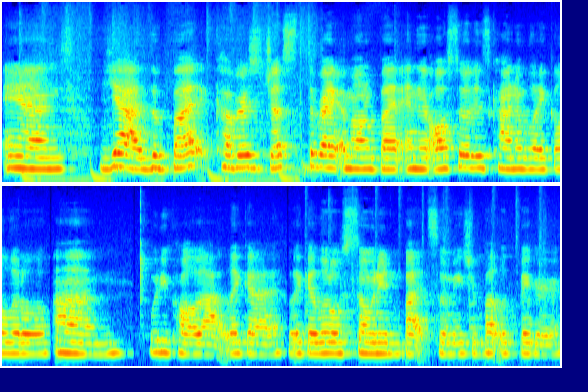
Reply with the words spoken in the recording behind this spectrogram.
And yeah, the butt covers just the right amount of butt, and there also is kind of like a little, um, what do you call that? Like a, like a little sewn in butt, so it makes your butt look bigger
